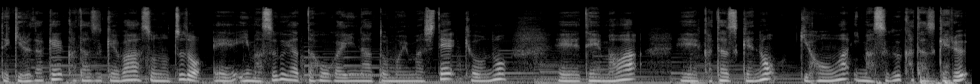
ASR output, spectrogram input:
できるだけ片付けはその都度、えー、今すぐやった方がいいなと思いまして今日の、えー、テーマは、えー、片付けの基本は今すぐ片付ける。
